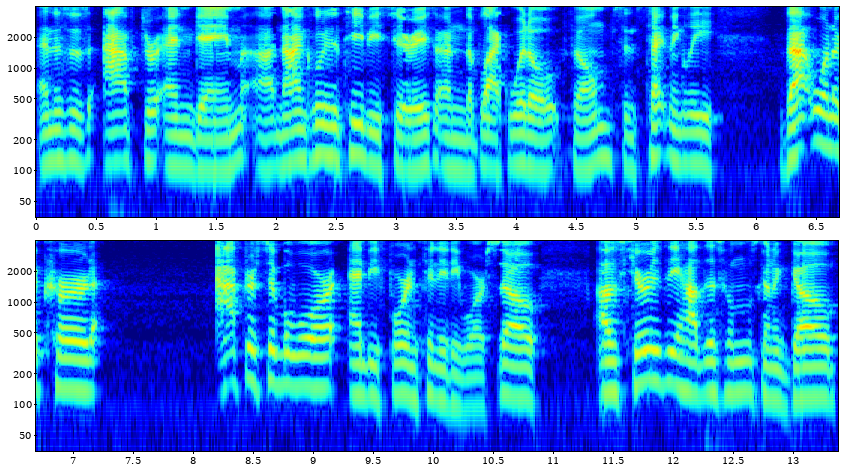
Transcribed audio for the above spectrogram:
And this is after Endgame, uh, not including the TV series and the Black Widow film, since technically that one occurred after Civil War and before Infinity War. So I was curious to see how this one was going to go,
